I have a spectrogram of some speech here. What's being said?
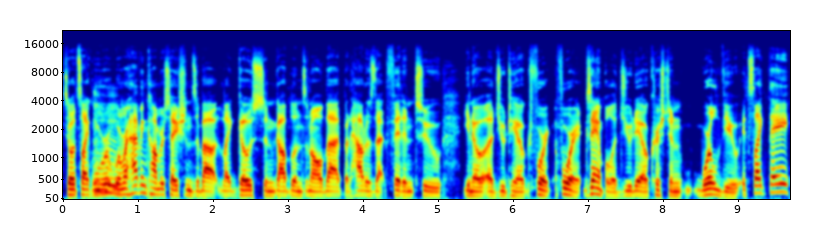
So it's like when, we're, when we're having conversations about like ghosts and goblins and all that, but how does that fit into you know a Judeo for for example a Judeo-Christian worldview? It's like they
